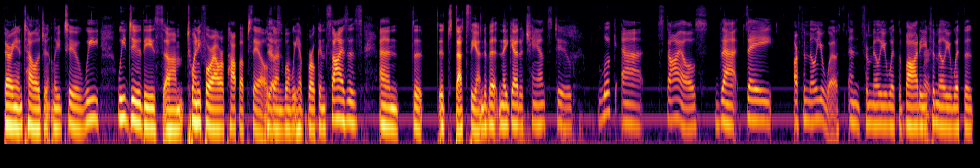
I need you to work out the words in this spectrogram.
very intelligently too. We we do these um, 24 hour pop up sales, Yes. and when we have broken sizes, and the it's that's the end of it, and they get a chance to look at styles that they are familiar with and familiar with the body, Right. familiar with the,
